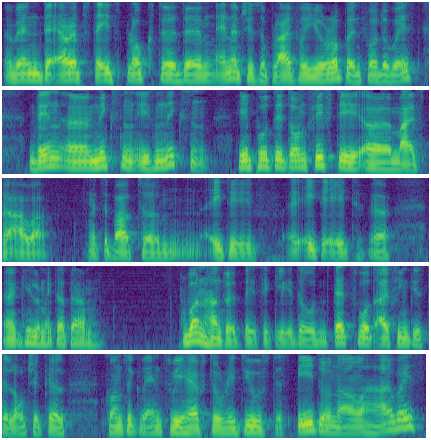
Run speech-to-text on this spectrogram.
when the Arab states blocked uh, the energy supply for Europe and for the West. Then uh, Nixon, even Nixon, he put it on 50 uh, miles per hour. It's about um, 80, 88 uh, uh, kilometer per 100 basically. Though that's what I think is the logical consequence, we have to reduce the speed on our highways.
